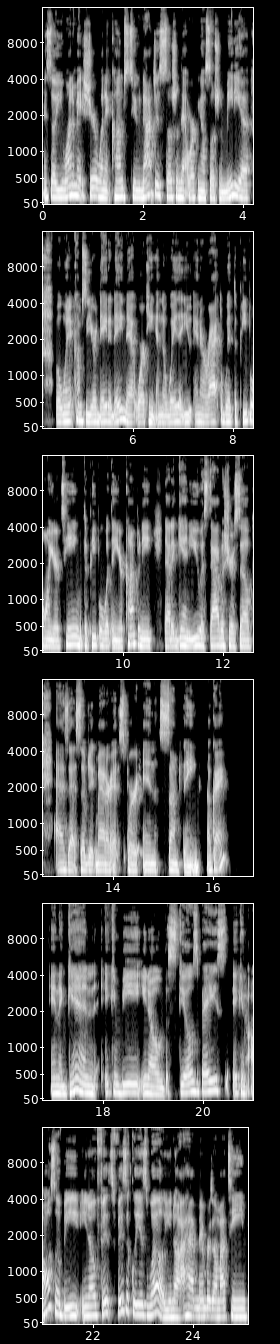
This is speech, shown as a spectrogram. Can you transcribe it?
And so you want to make sure when it comes to not just social networking on social media, but when it comes to your day to day networking and the way that you interact with the people on your team, with the people within your company, that again, you establish yourself as that subject matter expert in something. Okay. And again, it can be, you know, skills based. It can also be, you know, fits physically as well. You know, I have members on my team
